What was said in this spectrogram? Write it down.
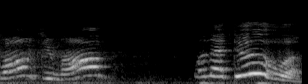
With you, Mom? What'd that do?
